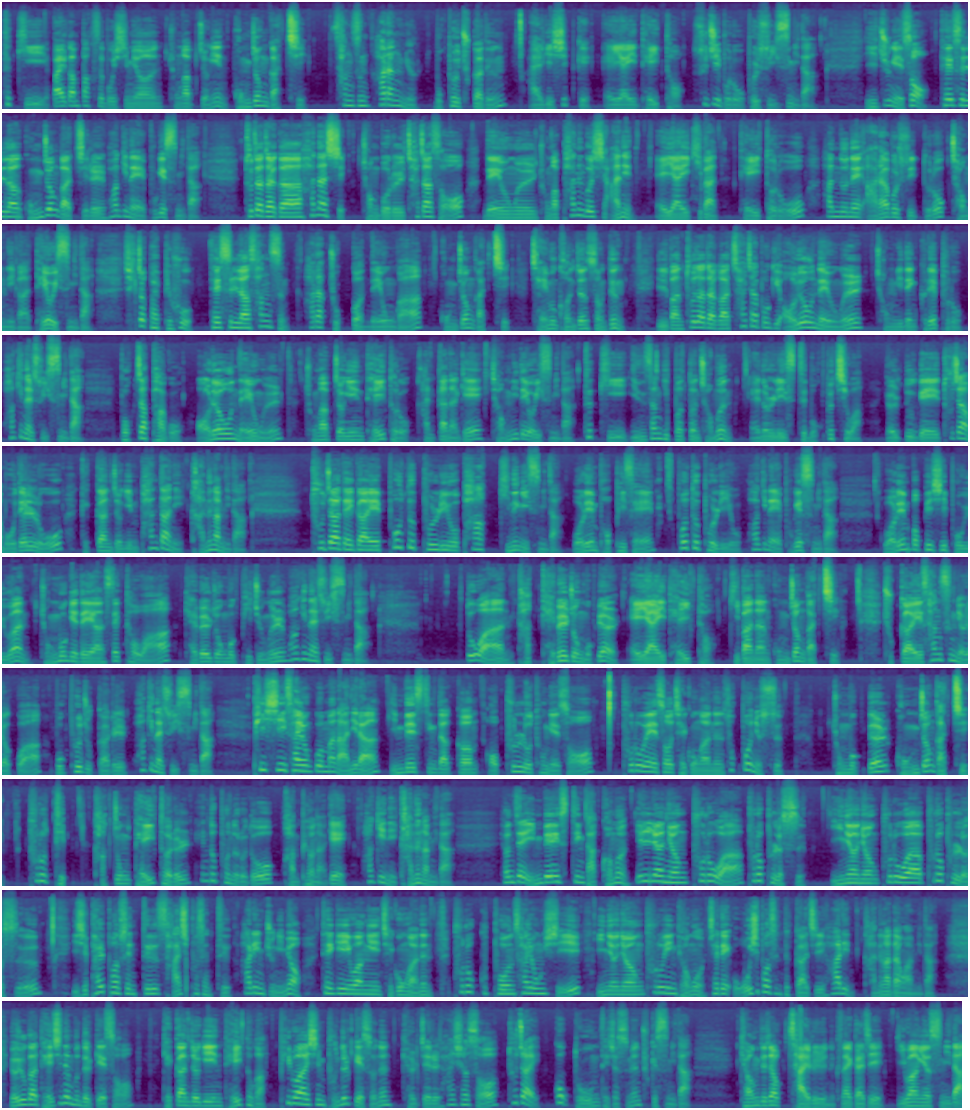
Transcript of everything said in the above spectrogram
특히 빨간 박스 보시면 종합적인 공정 가치, 상승 하락률, 목표 주가 등 알기 쉽게 AI 데이터 수집으로 볼 수 있습니다. 이 중에서 테슬라 공정 가치를 확인해 보겠습니다. 투자자가 하나씩 정보를 찾아서 내용을 종합하는 것이 아닌 AI 기반 데이터로 한눈에 알아볼 수 있도록 정리가 되어 있습니다. 실적 발표 후 테슬라 상승, 하락 조건 내용과 공정 가치, 재무 건전성 등 일반 투자자가 찾아보기 어려운 내용을 정리된 그래프로 확인할 수 있습니다. 복잡하고 어려운 내용을 종합적인 데이터로 간단하게 정리되어 있습니다. 특히 인상 깊었던 점은 애널리스트 목표치와 12개의 투자 모델로 객관적인 판단이 가능합니다. 투자 대가의 포트폴리오 파악 기능이 있습니다. 워렌 버핏의 포트폴리오 확인해 보겠습니다. 워렌 버핏이 보유한 종목에 대한 섹터와 개별 종목 비중을 확인할 수 있습니다. 또한 각 개별 종목별 AI 데이터 기반한 공정 가치, 주가의 상승 여력과 목표 주가를 확인할 수 있습니다. PC 사용뿐만 아니라 인베스팅닷컴 어플로 통해서 프로에서 제공하는 속보 뉴스, 종목별 공정 가치, 프로팁, 각종 데이터를 핸드폰으로도 간편하게 확인이 가능합니다. 현재 인베스팅닷컴은 1년형 프로와 프로 플러스 2년형 프로와 프로 플러스 28% 40% 할인 중이며 태계이왕이 제공하는 프로 쿠폰 사용 시 2년형 프로인 경우 최대 50%까지 할인 가능하다고 합니다. 여유가 되시는 분들께서 객관적인 데이터가 필요하신 분들께서는 결제를 하셔서 투자에 꼭 도움 되셨으면 좋겠습니다. 경제적 자유를 이루는 그날까지 이왕이었습니다.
